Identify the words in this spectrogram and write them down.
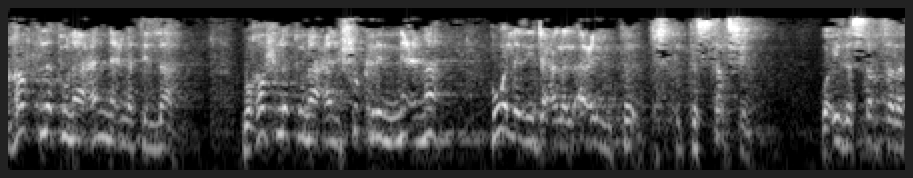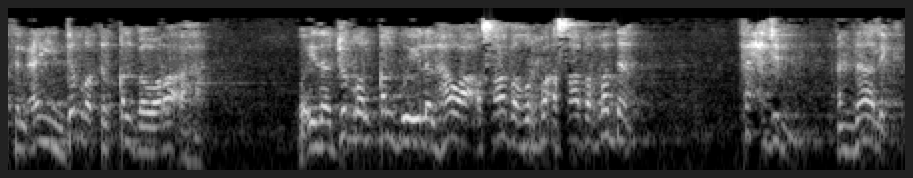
غفلتنا عن نعمة الله. وغفلتنا عن شكر النعمة هو الذي جعل الأعين تسترسل. وإذا استرسلت العين جرت القلب وراءها. وإذا جر القلب إلى الهوى أصابه أصاب الردى فاحجم عن ذلك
